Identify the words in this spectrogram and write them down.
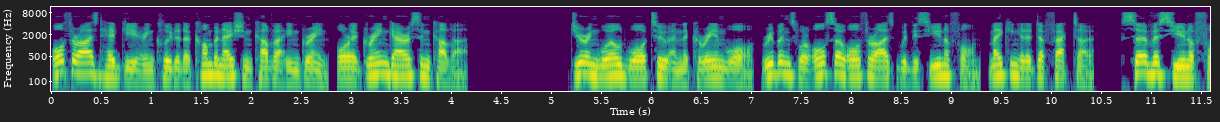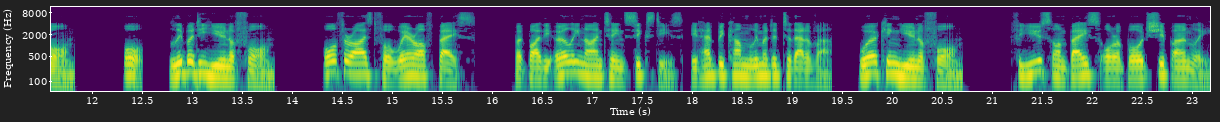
Authorized headgear included a combination cover in green, or a green garrison cover. During World War II and the Korean War, ribbons were also authorized with this uniform, making it a de facto service uniform or Liberty uniform, authorized for wear off base. But by the early 1960s, it had become limited to that of a working uniform for use on base or aboard ship only.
